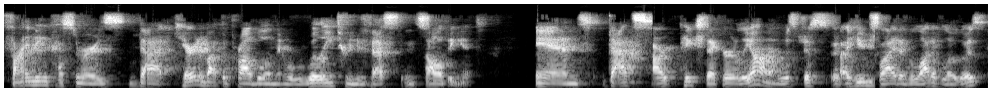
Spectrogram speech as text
finding customers that cared about the problem and were willing to invest in solving it. And that's our pitch deck early on was just a huge slide of a lot of logos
